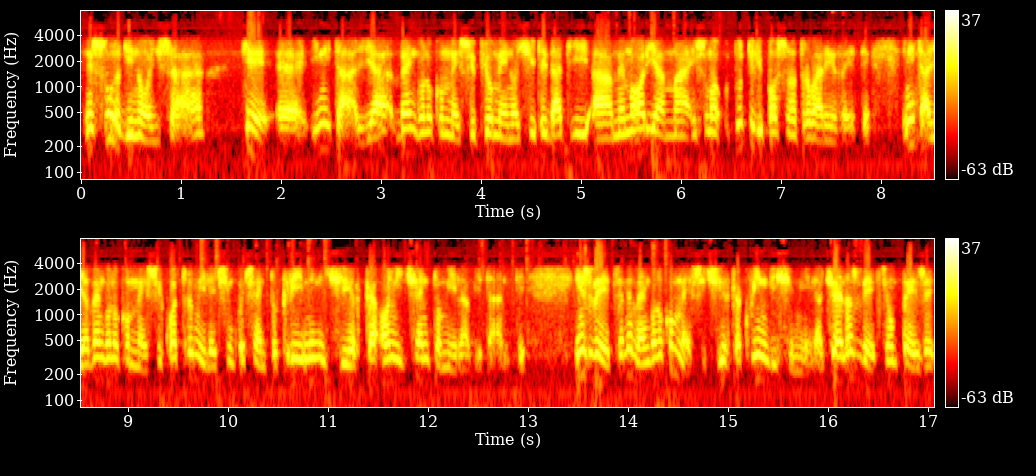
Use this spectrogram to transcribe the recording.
nessuno di noi sa che eh, in Italia vengono commessi più o meno, cito i dati a memoria, ma insomma tutti li possono trovare in rete. In Italia vengono commessi 4.500 crimini circa ogni 100.000 abitanti. In Svezia ne vengono commessi circa 15.000, cioè la Svezia è un paese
